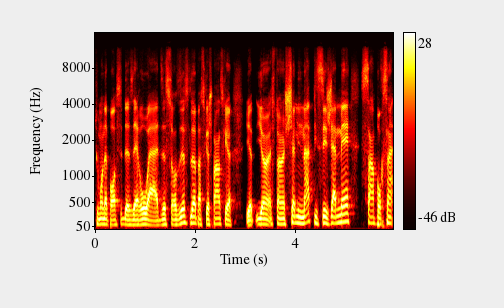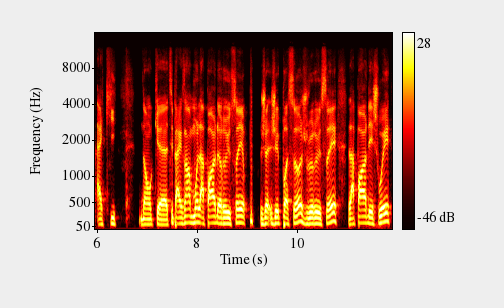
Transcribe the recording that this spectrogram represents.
tout le monde a passé de 0 à 10 sur 10 là, parce que je pense que y a, c'est un cheminement, puis c'est jamais 100% acquis. Donc, euh, par exemple, moi, la peur de réussir, je j'ai pas ça, je veux réussir. La peur d'échouer,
